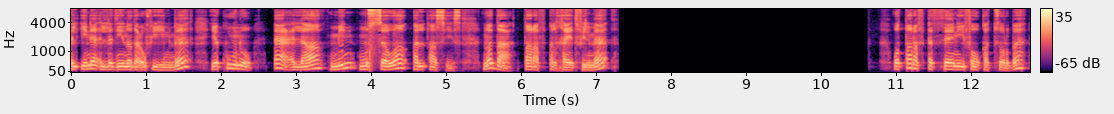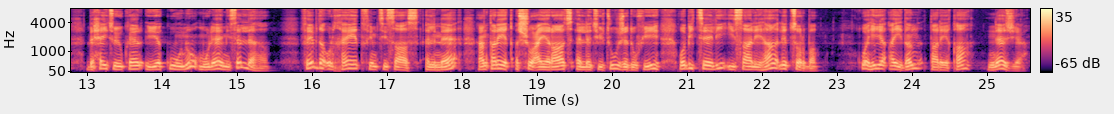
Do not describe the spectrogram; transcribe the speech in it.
الإناء الذي نضع فيه الماء يكون أعلى من مستوى الأصيص. نضع طرف الخيط في الماء. والطرف الثاني فوق التربة بحيث يكون ملامسا لها. فيبدأ الخيط في امتصاص الماء عن طريق الشعيرات التي توجد فيه وبالتالي إيصالها للتربة. وهي أيضا طريقة ناجعة.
